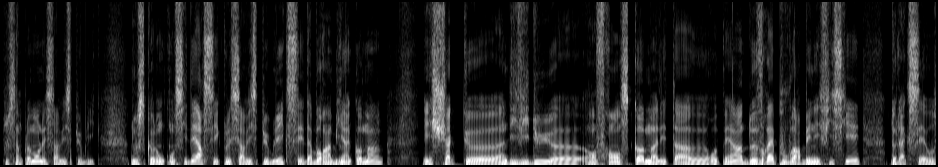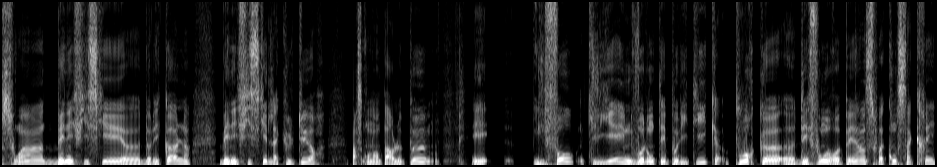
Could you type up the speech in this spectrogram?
tout simplement les services publics. Nous, ce que l'on considère, c'est que le service public, c'est d'abord un bien commun et chaque individu en France comme à l'État européen devrait pouvoir bénéficier de l'accès aux soins, bénéficier de l'école, bénéficier de la culture, parce qu'on en parle peu. Et il faut qu'il y ait une volonté politique pour que euh, des fonds européens soient consacrés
